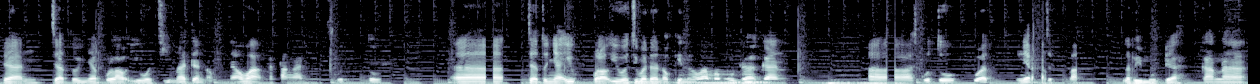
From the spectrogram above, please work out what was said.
dan jatuhnya Pulau Iwo Jima dan Okinawa ke tangan Sekutu. Uh, jatuhnya Pulau Iwo Jima dan Okinawa memudahkan uh, sekutu buat menyerang Jepang lebih mudah karena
